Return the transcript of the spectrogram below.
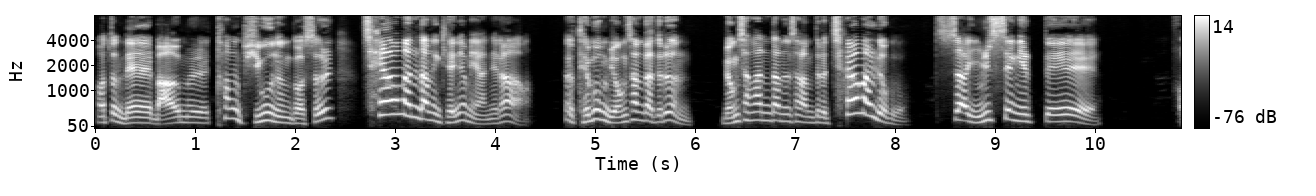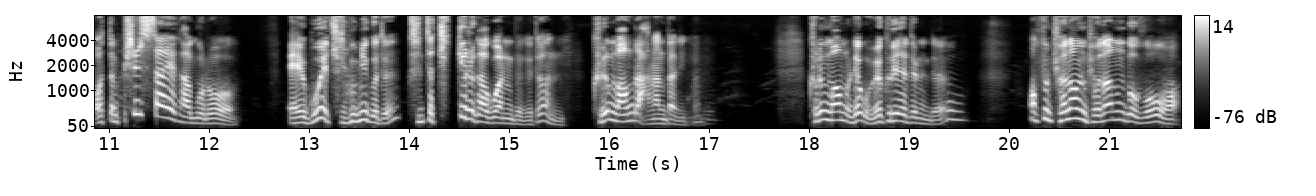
어떤 내 마음을 텅 비우는 것을 체험한다는 개념이 아니라 대부분 명상가들은 명상한다는 사람들은 체험하려고 진짜 일생일대 어떤 필사의 각오로 에고의 죽음이거든 진짜 죽기를 각오하는 거거든 그런 마음으로 안 한다니까 그런 마음을 내가 왜 그래야 되는데 음. 아 그럼 변하면 변하는 거고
